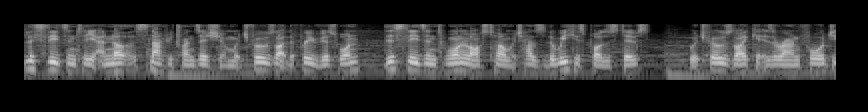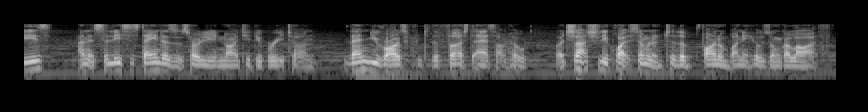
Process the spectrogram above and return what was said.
This leads into yet another snappy transition which feels like the previous one. This leads into one last turn which has the weakest positives, which feels like it is around 4 Gs, and it's the least sustained as it's only a 90 degree turn. Then you rise up into the first airtime hill, which is actually quite similar to the final bunny hills on Goliath.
